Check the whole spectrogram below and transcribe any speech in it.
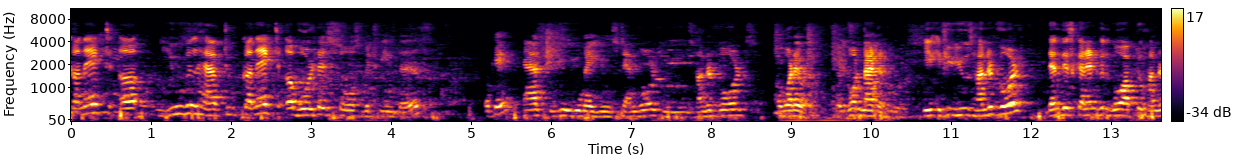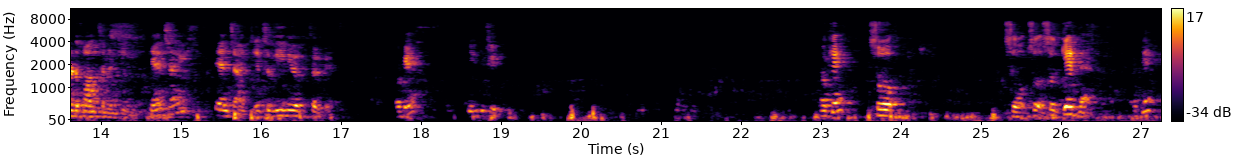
connect a you will have to connect a voltage source between this okay? As you you may use 10 volts you use 100 volts or whatever. It won't matter. If you use 100 volt then this current will go up to 100 upon 17 10 times? 10 times. It's a linear circuit. Okay? Okay? So so so so get that. Okay?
